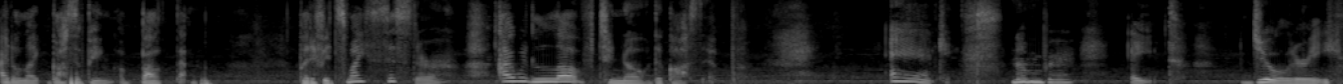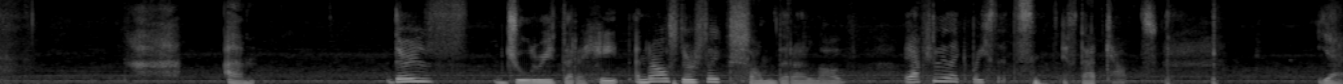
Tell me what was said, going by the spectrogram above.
I don't like gossiping about them. But if it's my sister, I would love to know the gossip. And, Okay. Number 8. Jewelry um there's jewelry that I hate and there's there's like some that I love. I actually like bracelets, if that counts. Yeah,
